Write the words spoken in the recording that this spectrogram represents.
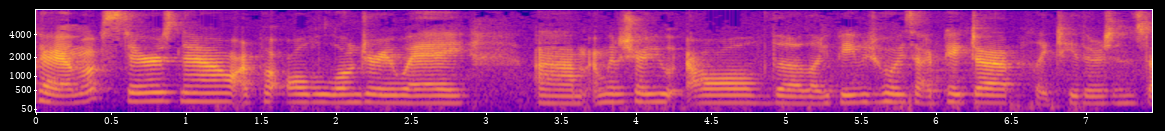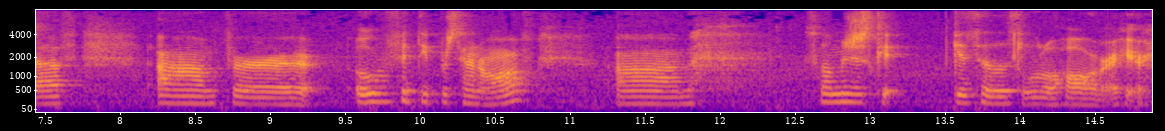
Okay, I'm upstairs now. I put all the laundry away. Um, I'm gonna show you all the like baby toys that I picked up, like teethers and stuff, um, for over 50% off. Um, so let me just get, get to this little haul right here.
